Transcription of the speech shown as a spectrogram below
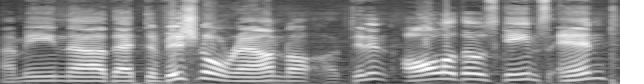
I mean, uh, that divisional round, uh, didn't all of those games end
